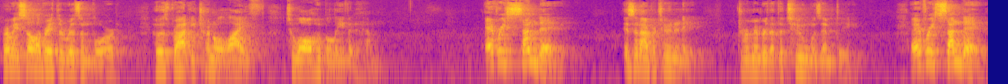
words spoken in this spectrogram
where we celebrate the risen Lord who has brought eternal life to all who believe in him. Every Sunday is an opportunity to remember that the tomb was empty. Every Sunday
